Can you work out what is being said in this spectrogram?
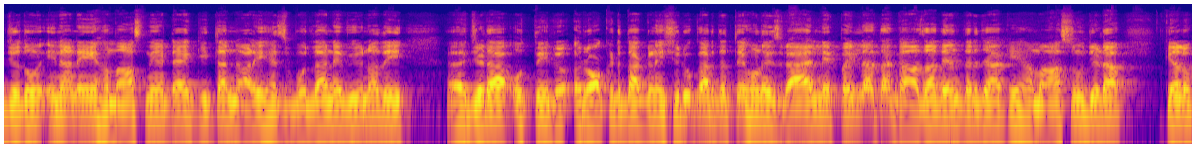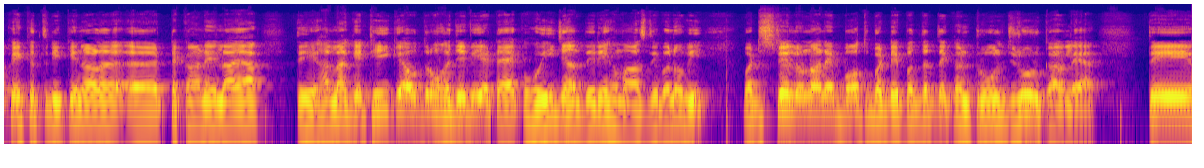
ਜਦੋਂ ਇਹਨਾਂ ਨੇ ਹਮਾਸ ਨੇ ਅਟੈਕ ਕੀਤਾ, ਨਾਲੇ ਹਿਜ਼ਬੁੱਲਾ ਨੇ ਵੀ ਉਹਨਾਂ ਦੇ ਜਿਹੜਾ ਉੱਤੇ ਰਾਕਟ ਦਾਗਣੇ ਸ਼ੁਰੂ ਕਰ ਦਿੱਤੇ। ਹੁਣ ਇਜ਼ਰਾਈਲ ਨੇ ਪਹਿਲਾਂ ਤਾਂ ਗਾਜ਼ਾ ਦੇ ਅੰਦਰ ਜਾ ਕੇ ਹਮਾਸ ਨੂੰ ਜਿਹੜਾ ਕਹ ਲਓ ਕਿ ਇੱਕ ਤਰੀਕੇ ਨਾਲ ਟਿਕਾਣੇ ਲਾਇਆ ਤੇ ਹਾਲਾਂਕਿ ਠੀਕ ਹੈ, ਉਧਰੋਂ ਹਜੇ ਵੀ ਅਟੈਕ ਹੋਈ ਜਾਂਦੇ ਨੇ ਹਮਾਸ ਦੇ ਵੱਲੋਂ ਵੀ, ਬਟ ਸਟਿਲ ਉਹਨਾਂ ਨੇ ਬਹੁਤ ਵੱਡੇ ਪੱਧਰ ਤੇ ਕੰਟਰੋਲ ਜ਼ਰੂਰ ਕਰ ਲਿਆ। ਤੇ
